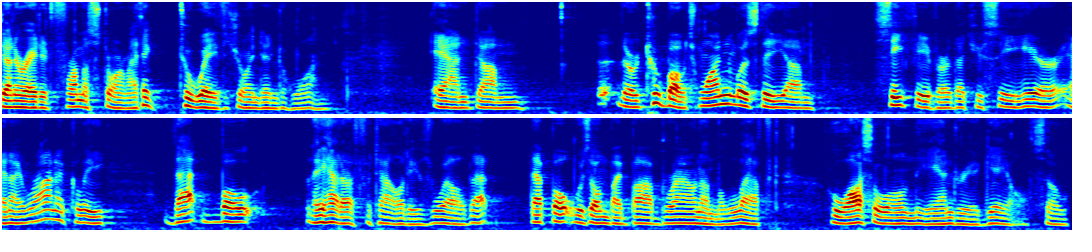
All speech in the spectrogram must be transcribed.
generated from a storm. I think two waves joined into one. And um, there were two boats. One was the um, Sea Fever that you see here, and ironically, that boat, they had a fatality as well. That, that boat was owned by Bob Brown on the left, who also owned the Andrea Gail. So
